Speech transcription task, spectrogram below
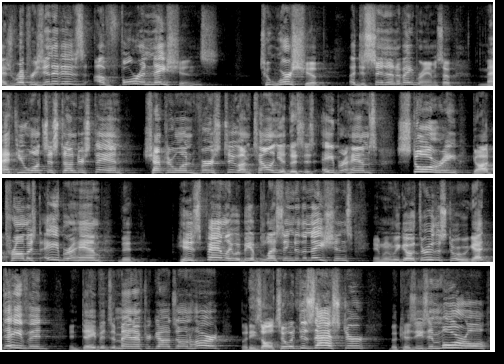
as representatives of foreign nations to worship a descendant of Abraham. So Matthew wants us to understand chapter 1, verse 2. I'm telling you, this is Abraham's story. God promised Abraham that his family would be a blessing to the nations. And when we go through the story, we got David, and David's a man after God's own heart but he's also a disaster because he's immoral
